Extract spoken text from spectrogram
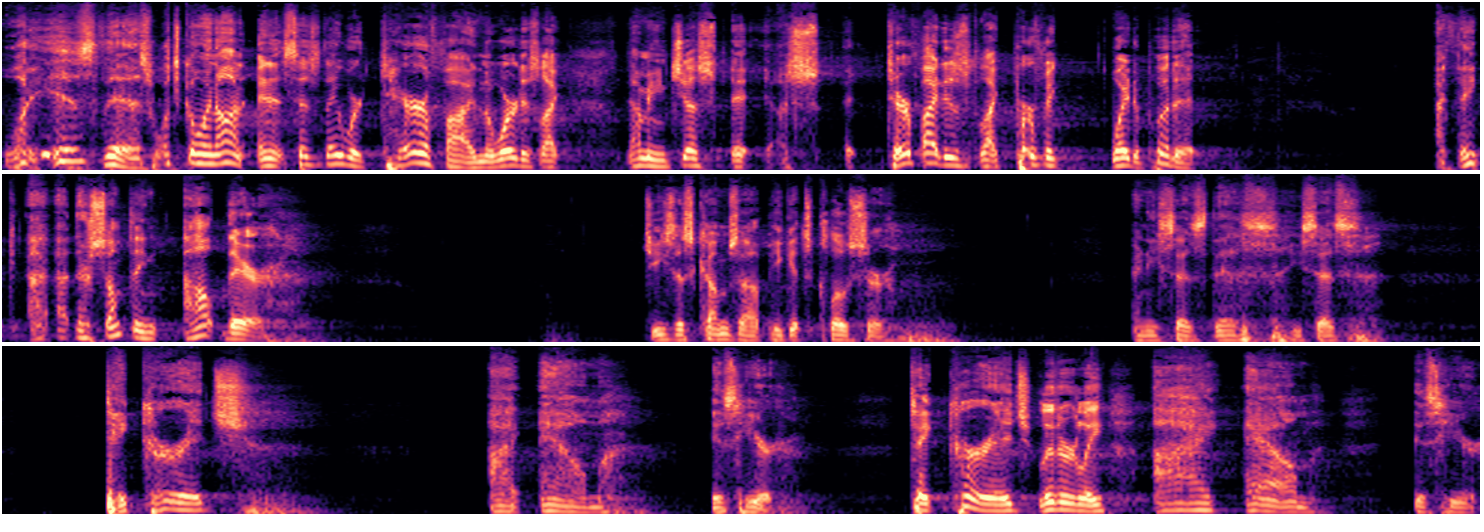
what is this? What's going on? And it says they were terrified. And the word is like, I mean, just it, terrified is like perfect way to put it. I think uh, there's something out there. Jesus comes up, he gets closer, and he says this He says, Take courage. I am is here. Take courage. Literally, I am is here.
